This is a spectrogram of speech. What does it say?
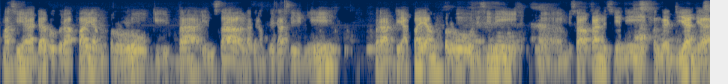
masih ada beberapa yang perlu kita install dari aplikasi ini. Berarti apa yang perlu di sini? Eh, misalkan di sini penggajian ya,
